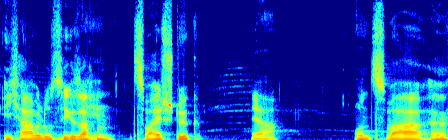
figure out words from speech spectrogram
ich habe lustige Sachen, zwei Stück. Ja. Und zwar äh,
